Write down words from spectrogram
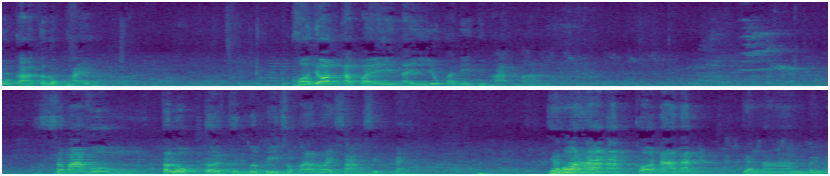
วงการตลกไทย ขอย้อนกลับไปในยุคอดีตที่ผ่านมา สมาคมตลกเกิดขึ้นเมื่อปี 2538 จะก่อนหนาน้านนั้นก่อนหน้านั้นจะนานไปไหม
